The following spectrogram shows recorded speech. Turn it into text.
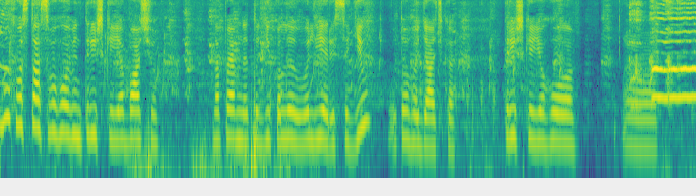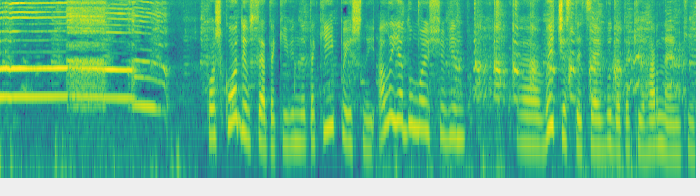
Ну, хвоста свого він трішки, я бачу, напевне, тоді, коли у вольєрі сидів у того дядька, трішки його е, пошкодив все-таки, він не такий пишний, але я думаю, що він е, вичиститься і буде такий гарненький.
